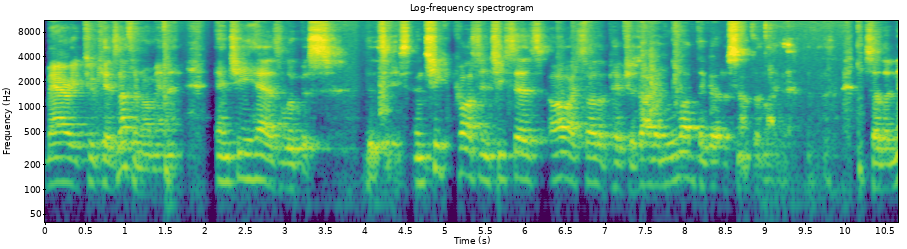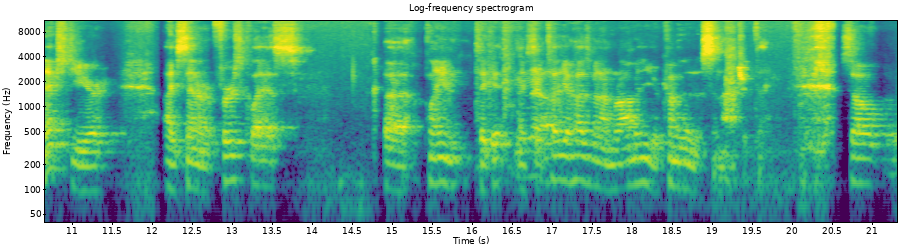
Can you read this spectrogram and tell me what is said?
married, two kids, nothing romantic and she has lupus disease. And she calls and she says, Oh, I saw the pictures. I would love to go to something like that. So the next year, I sent her a first class uh, plane ticket. I said, Tell your husband I'm robbing you. You're coming to the Sinatra thing. So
